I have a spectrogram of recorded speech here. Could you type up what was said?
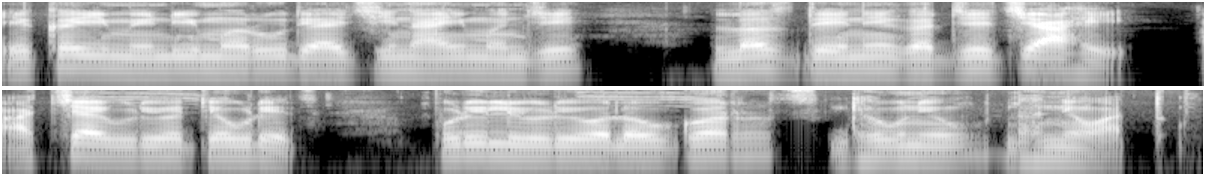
एकही मेंढी मरू द्यायची नाही म्हणजे लस देणे गरजेचे आहे. आजच्या व्हिडिओत एवढेच पुढील व्हिडिओ लवकरच घेऊन येऊ. धन्यवाद.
